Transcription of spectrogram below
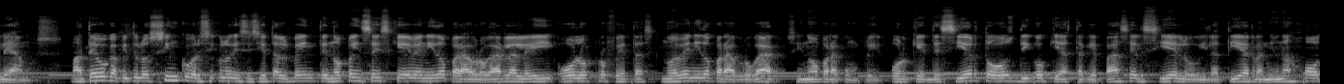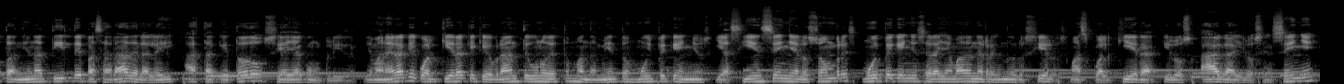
Leamos. Mateo capítulo 5 versículo 17 al 20. No penséis que he venido para abrogar la ley o los profetas. No he venido para abrogar, sino para cumplir. Porque de cierto os digo que hasta que pase el cielo y la tierra, ni una jota ni una tilde pasará de la ley hasta que todo se haya cumplido. De manera que cualquiera que quebrante uno de estos mandamientos muy pequeños y así enseñe a los hombres, muy pequeño será llamado en el reino de los cielos. Mas cualquiera que los haga y los enseñe,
